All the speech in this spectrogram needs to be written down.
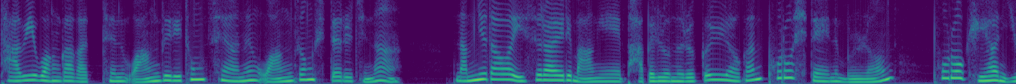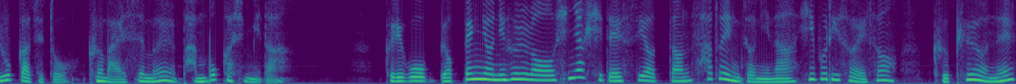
다윗 왕과 같은 왕들이 통치하는 왕정 시대를 지나 남유다와 이스라엘이 망해 바벨론으로 끌려간 포로 시대에는 물론 포로 귀한 이후까지도 그 말씀을 반복하십니다. 그리고 몇백 년이 흘러 신약 시대에 쓰였던 사도행전이나 히브리서에서 그 표현을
